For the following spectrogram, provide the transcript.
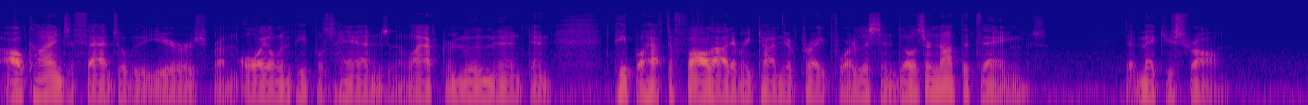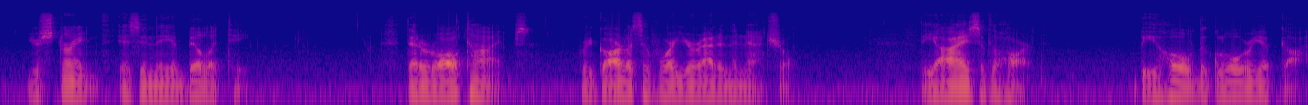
all kinds of fads over the years, from oil in people's hands and the laughter movement, and people have to fall out every time they're prayed for. Listen, those are not the things that make you strong. Your strength is in the ability that at all times, regardless of where you're at in the natural, the eyes of the heart behold the glory of God.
